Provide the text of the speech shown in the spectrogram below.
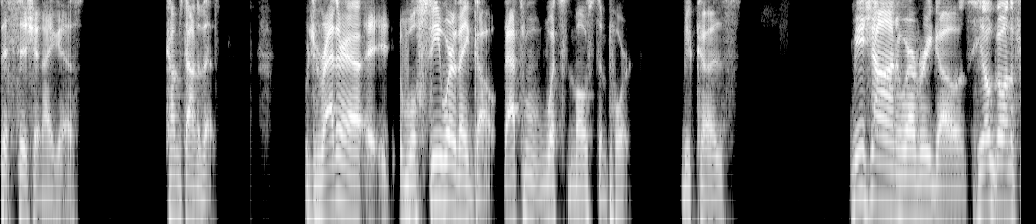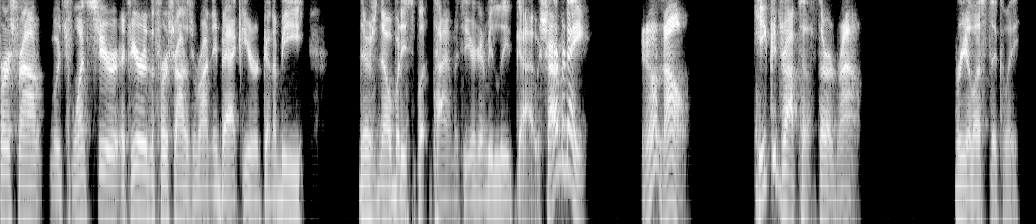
decision, I guess, comes down to this. Would you rather? Uh, we'll see where they go. That's what's most important because Bijan, whoever he goes, he'll go in the first round. Which once you're, if you're in the first round as a running back, you're going to be. There's nobody split time with you. You're going to be lead guy with Charbonnet. You don't know. He could drop to the third round, realistically.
